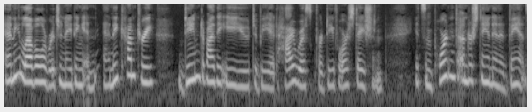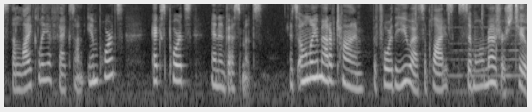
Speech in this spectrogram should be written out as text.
any level originating in any country deemed by the EU to be at high risk for deforestation, it's important to understand in advance the likely effects on imports, exports, and investments. It's only a matter of time before the U.S. applies similar measures, too.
